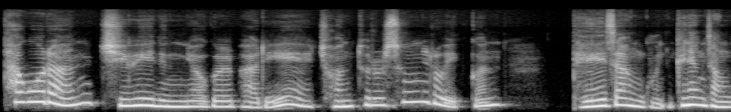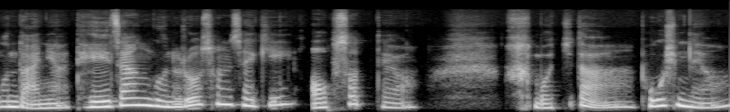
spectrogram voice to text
탁월한 지휘 능력을 발휘해 전투를 승리로 이끈 대장군 그냥 장군도 아니야. 대장군으로 손색이 없었대요. 아 멋지다. 보고 싶네요.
